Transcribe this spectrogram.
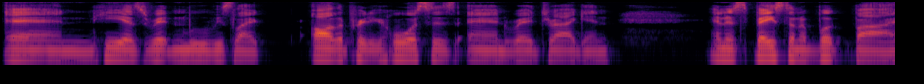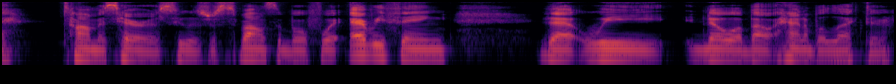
and he has written movies like All the Pretty Horses and Red Dragon, and it's based on a book by Thomas Harris, who is responsible for everything that we know about Hannibal Lecter.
